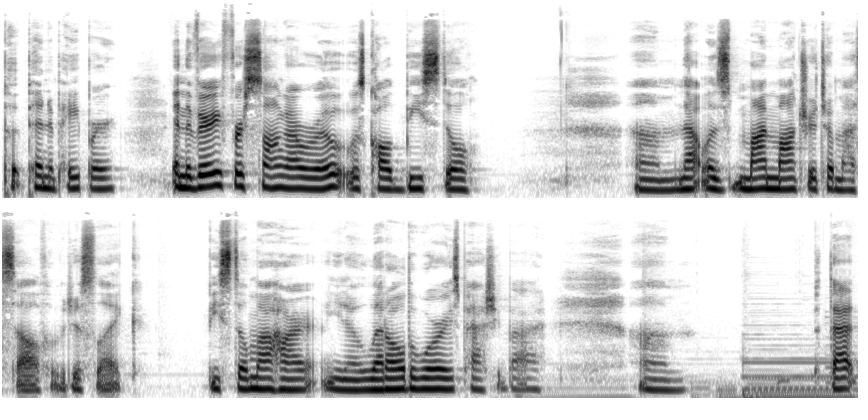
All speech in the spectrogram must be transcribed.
put pen to paper. And the very first song I wrote was called Be Still. Um, that was my mantra to myself of just like, be still my heart, you know, let all the worries pass you by. Um, but that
